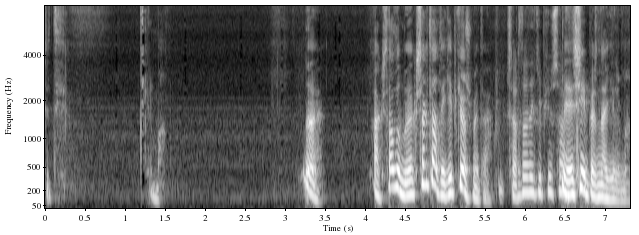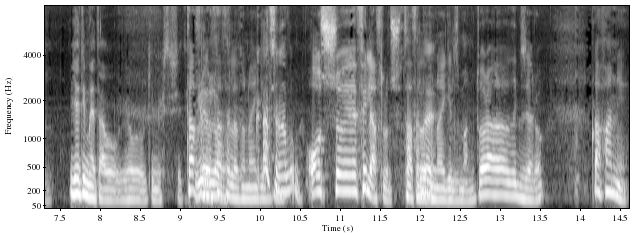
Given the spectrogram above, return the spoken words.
City. Κρίμα. Ναι. Εντάξει, θα δούμε. Εξαρτάται και ποιος μετά. Εξαρτάται και ποιος Ναι, εσύ είπες Νάγκελσμαν. Γιατί μετά ο, ο, ο Κίμιχ στη City; Θα Λέει ήθελα, θα λόγο. ήθελα τον Άγγελσμαν. Κάτσε να δούμε. Ω ε, φίλαθλος θα ήθελα Ναι. τον Άγγελσμαν. Τώρα δεν ξέρω. Θα φανεί.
